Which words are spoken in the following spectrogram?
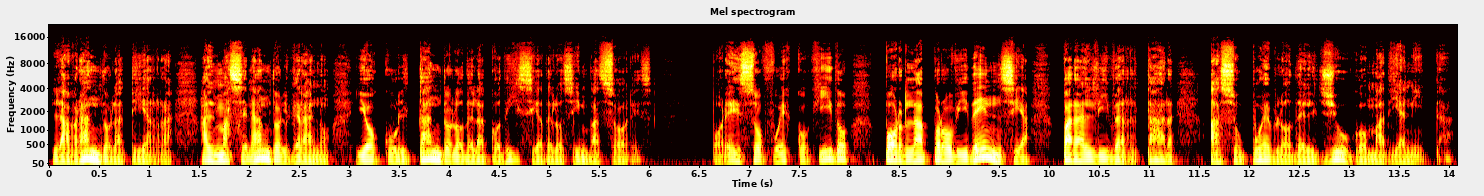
labrando la tierra, almacenando el grano y ocultándolo de la codicia de los invasores. Por eso fue escogido por la providencia para libertar a su pueblo del yugo madianita.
